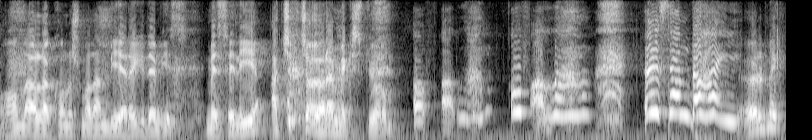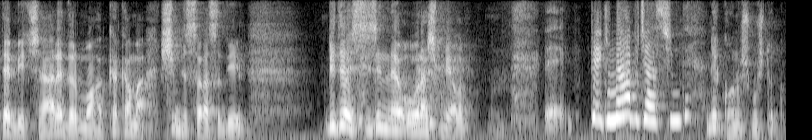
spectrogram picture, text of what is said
Onlarla konuşmadan bir yere gidemeyiz. Meseleyi açıkça öğrenmek istiyorum. Of Allah'ım of Allah'ım. Ölsem daha iyi. Ölmek de bir çaredir muhakkak ama şimdi sırası değil. Bir de sizinle uğraşmayalım. Ee, peki ne yapacağız şimdi? Ne konuşmuştuk?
